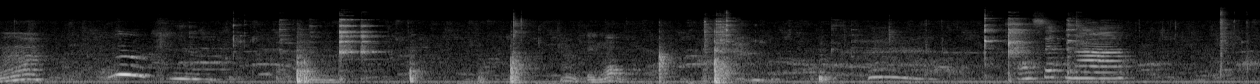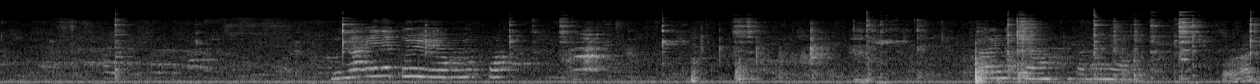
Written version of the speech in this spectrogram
Hmm. Hmm. Hmm, tingog. Pansit na. Inainit ko eh, yung lupa. Kain na yan. Kanan niya. Alright.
